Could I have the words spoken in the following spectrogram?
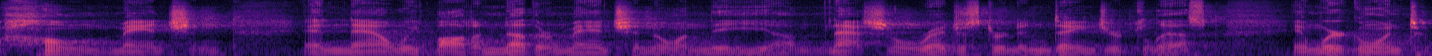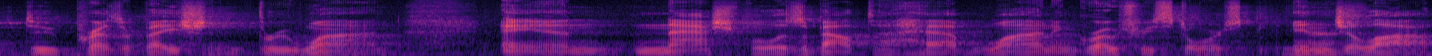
home mansion. And now we bought another mansion on the um, National Registered Endangered list. And we're going to do preservation through wine. And Nashville is about to have wine and grocery stores in Yes. July.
